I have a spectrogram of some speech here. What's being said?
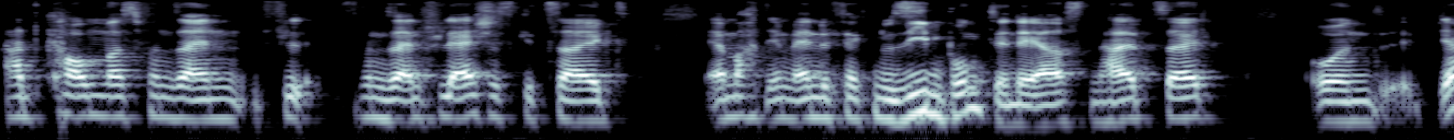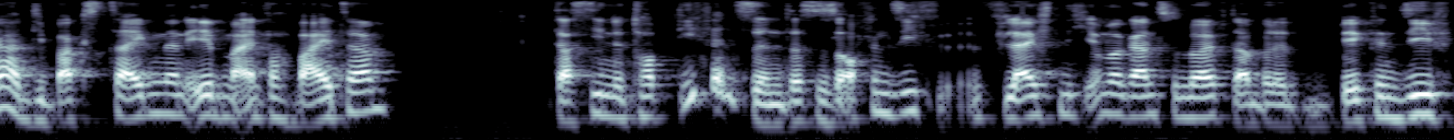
hat kaum was von seinen, von seinen Flashes gezeigt. Er macht im Endeffekt nur sieben Punkte in der ersten Halbzeit. Und ja, die Bucks zeigen dann eben einfach weiter, dass sie eine Top-Defense sind, dass es offensiv vielleicht nicht immer ganz so läuft, aber defensiv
